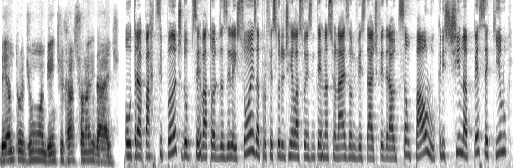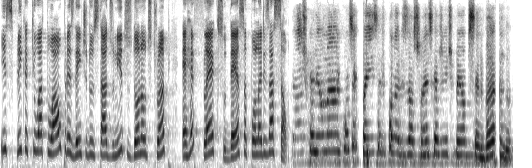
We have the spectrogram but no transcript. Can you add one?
dentro de um ambiente de racionalidade. Outra participante do Observatório das Eleições, a professora de Relações Internacionais da Universidade Federal de São Paulo, Cristina Pessequilo, explica que o atual presidente dos Estados Unidos, Donald Trump, é reflexo dessa polarização. Eu acho que ele é uma consequência de polarizações que a gente vem observando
